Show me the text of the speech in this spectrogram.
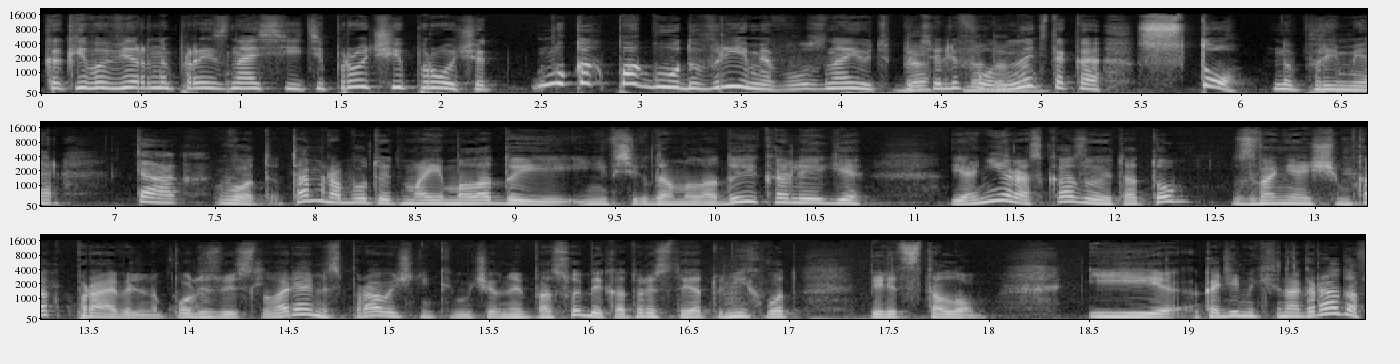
как его верно произносить и прочее, прочее. Ну, как погоду, время вы узнаете по Да, телефону. да, да, Знаете, такая 100, например. Так. Вот, там работают мои молодые и не всегда молодые коллеги, и они рассказывают о том, звонящим, как правильно, пользуясь словарями, справочниками, учебными пособия, которые стоят у них вот перед столом. И академик Виноградов,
